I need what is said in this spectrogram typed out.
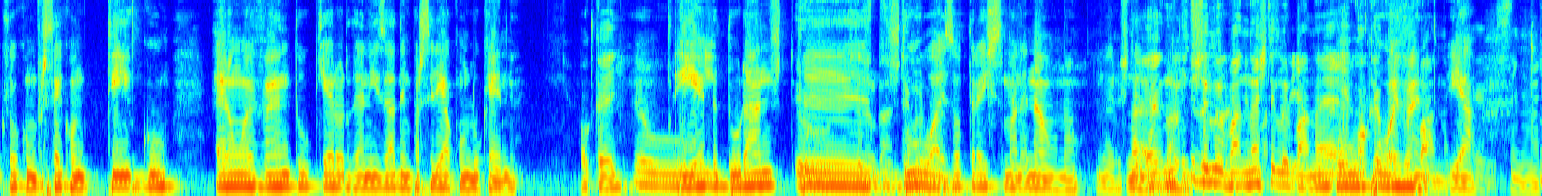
que eu conversei contigo. Era um evento que era organizado em parceria com o Luquene. Ok. E ele durante Eu- duas ou três semanas. Não, não. Não era o estilo Não, é, urbano. no- estilo urbano, não é estilo urbano, é, é O- qualquer o coisa evento, urbana. yeah. É, sim, mas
